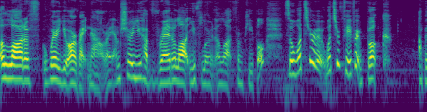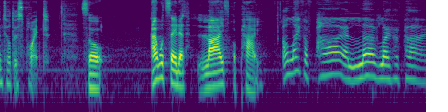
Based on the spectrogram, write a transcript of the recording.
a lot of where you are right now, right? I'm sure you have read a lot, you've learned a lot from people. So what's your, what's your favorite book up until this point? So I would say that Life of Pi. Oh, Life of Pi. I love Life of Pi.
